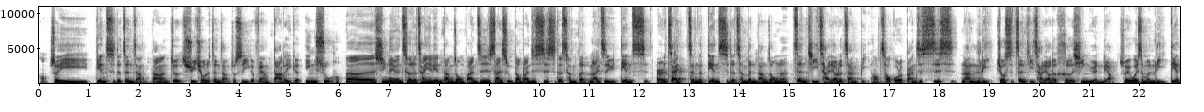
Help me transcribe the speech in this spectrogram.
哦，所以电池的增长，当然就需求的增长，就是一个非常大的一个因素，哈。那新能源车的产业链当中，百分之三。十五到百分之四十的成本来自于电池，而在整个电池的成本当中呢，正极材料的占比哦超过了百分之四十。那锂就是正极材料的核心原料，所以为什么锂电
